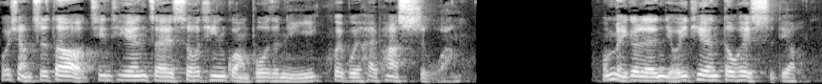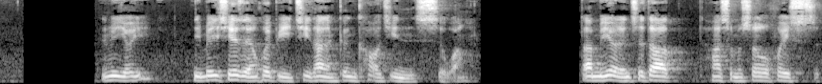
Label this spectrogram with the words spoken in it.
我想知道今天在收听广播的你会不会害怕死亡？我们每个人有一天都会死掉。你们有一，你们一些人会比其他人更靠近死亡，但没有人知道他什么时候会死。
